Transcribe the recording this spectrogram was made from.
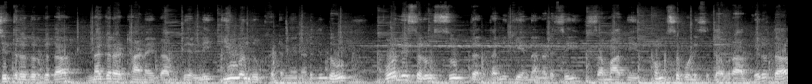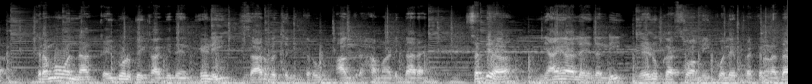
ಚಿತ್ರದುರ್ಗದ ನಗರ ಠಾಣೆ ವ್ಯಾಪ್ತಿಯಲ್ಲಿ ಈ ಒಂದು ಘಟನೆ ನಡೆದಿದ್ದು, ಪೊಲೀಸರು ಸೂಕ್ತ ತನಿಖೆಯನ್ನ ನಡೆಸಿ ಸಮಾಧಿ ಧ್ವಂಸಗೊಳಿಸಿದವರ ವಿರುದ್ಧ ಕ್ರಮವನ್ನ ಕೈಗೊಳ್ಳಬೇಕಾಗಿದೆ ಅಂತ ಹೇಳಿ ಸಾರ್ವಜನಿಕರು ಆಗ್ರಹ ಮಾಡಿದ್ದಾರೆ. ಸದ್ಯ ನ್ಯಾಯಾಲಯದಲ್ಲಿ ರೇಣುಕಾಸ್ವಾಮಿ ಕೊಲೆ ಪ್ರಕರಣದ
